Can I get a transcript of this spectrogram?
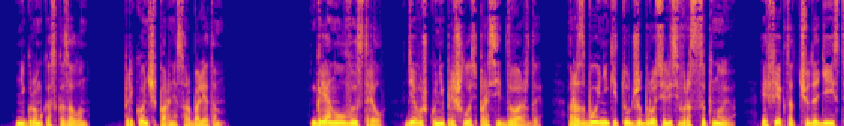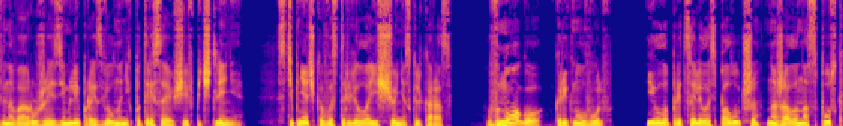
— негромко сказал он, — «прикончи парня с арбалетом». Грянул выстрел. Девушку не пришлось просить дважды. Разбойники тут же бросились в рассыпную. Эффект от чудодейственного оружия земли произвел на них потрясающее впечатление. Степнячка выстрелила еще несколько раз. «В ногу!» — крикнул Вульф. Илла прицелилась получше, нажала на спуск,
